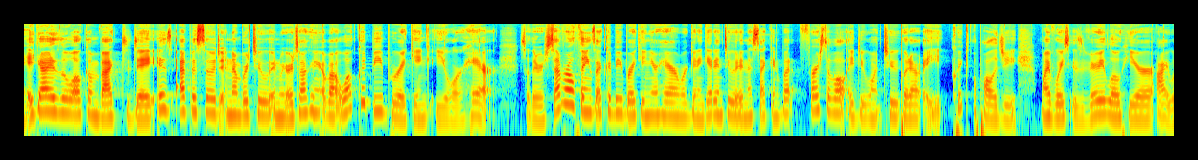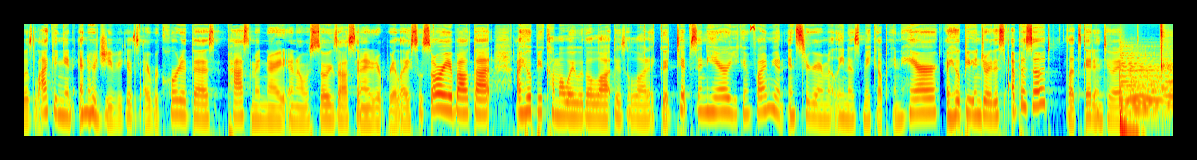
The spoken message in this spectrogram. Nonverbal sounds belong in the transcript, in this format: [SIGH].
Hey guys, welcome back. Today is episode number two, and we are talking about what could be breaking your hair. So, there are several things that could be breaking your hair, and we're going to get into it in a second. But first of all, I do want to put out a quick apology. My voice is very low here. I was lacking in energy because I recorded this past midnight and I was so exhausted I didn't realize. So, sorry about that. I hope you come away with a lot. There's a lot of good tips in here. You can find me on Instagram at Lena's Makeup and Hair. I hope you enjoy this episode. Let's get into it.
